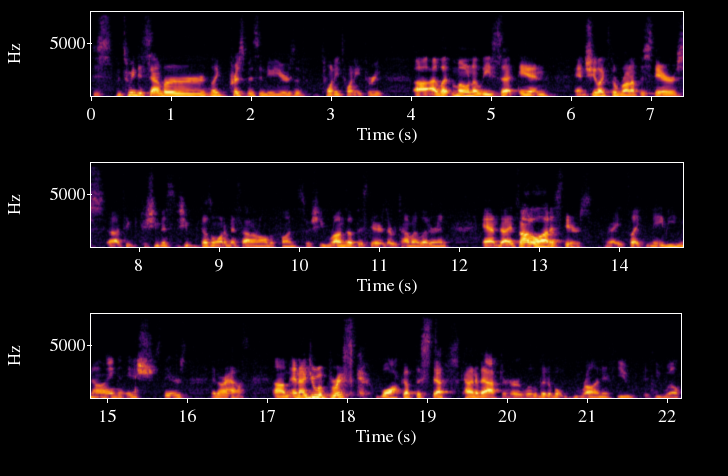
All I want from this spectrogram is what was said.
just between December, like Christmas and New Year's of 2023, uh, I let Mona Lisa in, and she likes to run up the stairs because uh, she she doesn't want to miss out on all the fun. So she runs up the stairs every time I let her in, and uh, it's not a lot of stairs, right? It's like maybe nine-ish stairs in our house. Um, and I do a brisk walk up the steps, kind of after her, a little bit of a run, if you if you will.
